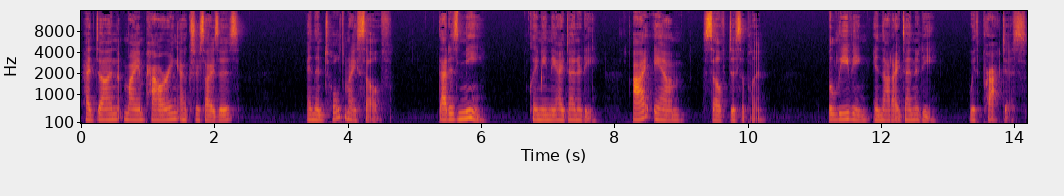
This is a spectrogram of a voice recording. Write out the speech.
had done my empowering exercises, and then told myself, that is me claiming the identity. I am self discipline, believing in that identity with practice,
